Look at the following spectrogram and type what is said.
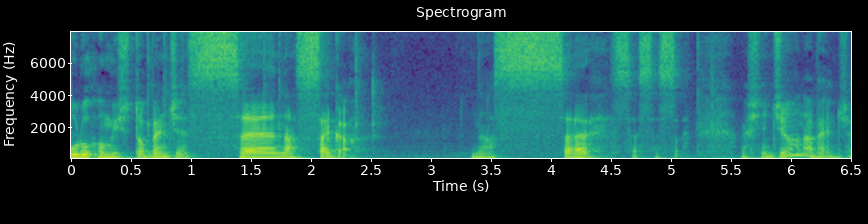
uruchomić. To będzie se na Sega. Na se, se, se, se. Właśnie gdzie ona będzie?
